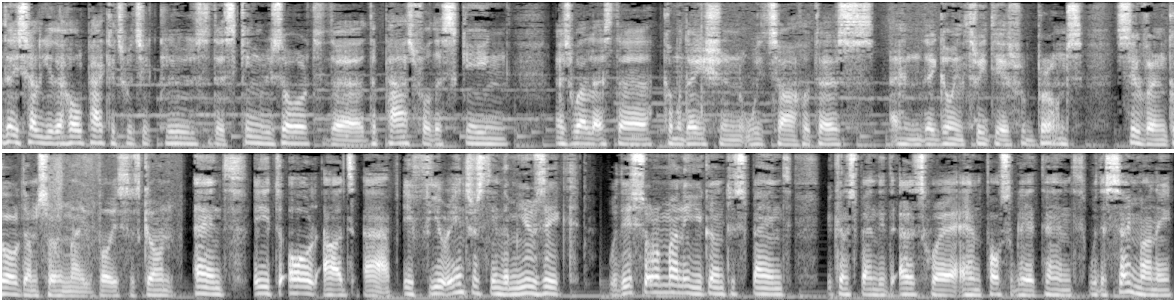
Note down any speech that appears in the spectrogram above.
they sell you the whole package, which includes the skiing resort, the, the pass for the skiing, as well as the accommodation, which are hotels, and they go in three tiers from bronze, silver, and gold. I'm sorry, my voice is gone. And it all adds up. If you're interested in the music, with this sort of money you're going to spend, you can spend it elsewhere and possibly attend with the same money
